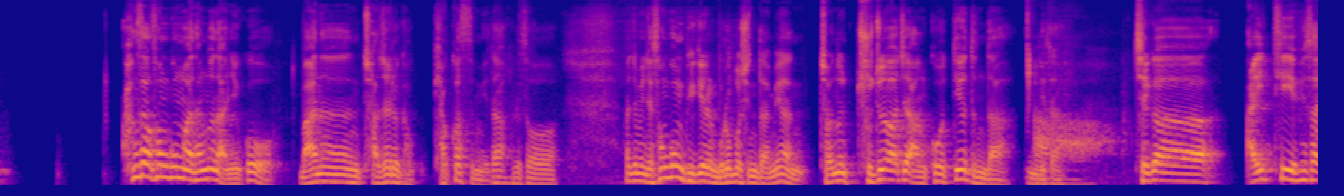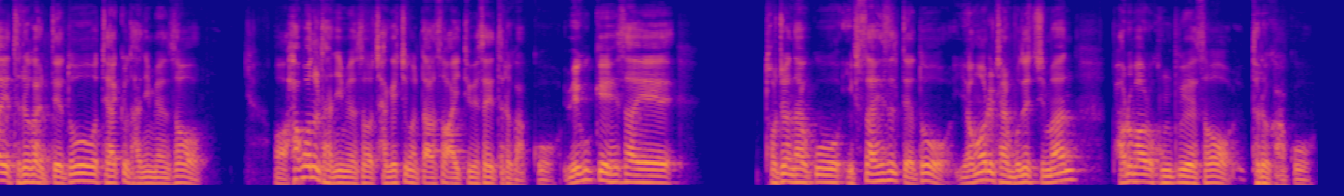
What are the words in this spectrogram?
항상 성공만 한 건 아니고 많은 좌절을 겪- 겪었습니다. 그래서 하지만 이제 성공 비결을 물어보신다면 저는 주저하지 않고 뛰어든다입니다. 아, 제가 IT 회사에 들어갈 때도 대학교 다니면서 어, 학원을 다니면서 자격증을 따서 IT 회사에 들어갔고 외국계 회사에 도전하고 입사했을 때도 영어를 잘 못했지만 바로바로 공부해서 들어가고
